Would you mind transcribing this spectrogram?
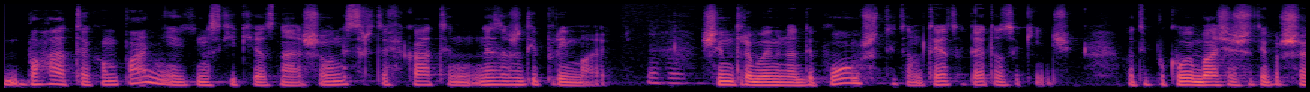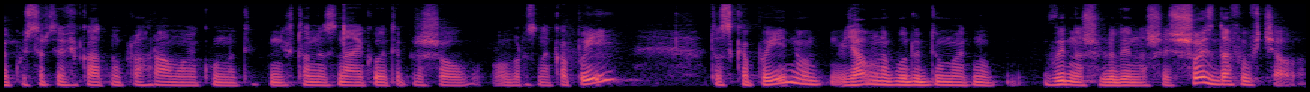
багато компаній, наскільки я знаю, що вони сертифікати не завжди приймають. Що їм треба іменно диплом, що ти там те-то, те-то закінчив. От, типу, коли бачиш, що ти пройшов якусь сертифікатну програму, яку ну, типу, ніхто не знає, коли ти пройшов образно КПІ, то з КПІ ну, явно будуть думати, ну, видно, що людина щось, щось дав і вчала.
